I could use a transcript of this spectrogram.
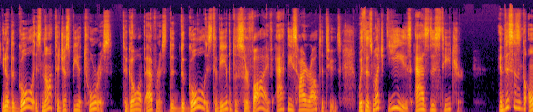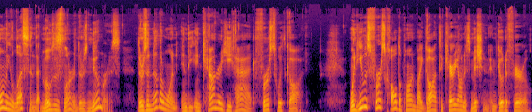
You know, the goal is not to just be a tourist, to go up Everest. The, the goal is to be able to survive at these higher altitudes with as much ease as this teacher. And this is the only lesson that Moses learned. There's numerous. There's another one in the encounter he had first with God. When he was first called upon by God to carry on his mission and go to Pharaoh,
